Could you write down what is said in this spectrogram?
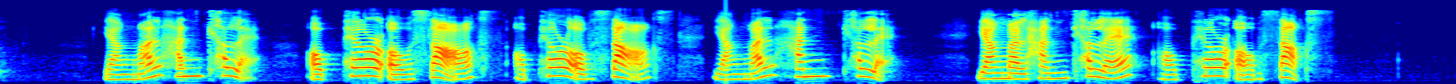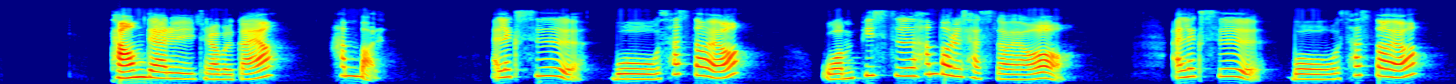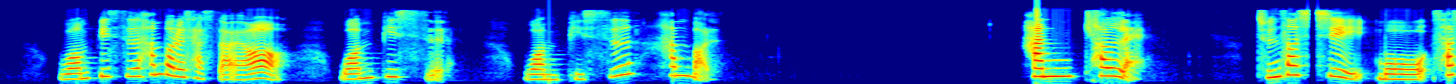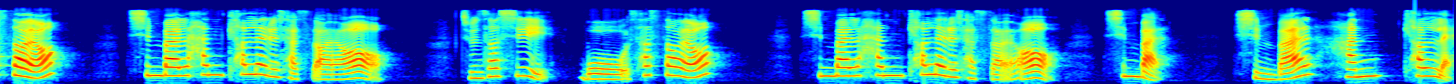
양말 한 켤레. A pair of socks, a pair of socks. 양말 한 켤레. 양말 한 켤레. A pair of socks. 다음 대화를 들어볼까요? 한 벌. 알렉스, 뭐 샀어요? 원피스 한 벌을 샀어요. 알렉스, 뭐 샀어요? 원피스 한 벌을 샀어요. 원피스, 원피스 한 벌. 한 켤레. 준서 씨, 뭐 샀어요? 신발 한 켤레를 샀어요. 준서 씨, 뭐 샀어요? 신발 한 켤레를 샀어요. 신발, 신발 한 켤레.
